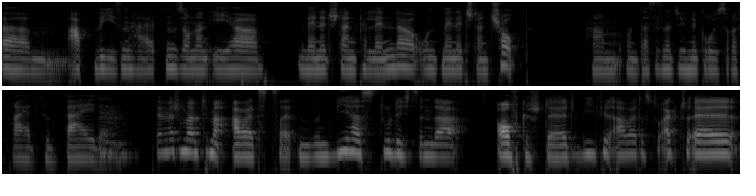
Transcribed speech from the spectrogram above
ähm, Abwesenheiten, sondern eher manage deinen Kalender und manage deinen Job. Ähm, und das ist natürlich eine größere Freiheit für beide. Mhm. Wenn wir schon beim Thema Arbeitszeiten sind, wie hast du dich denn da aufgestellt? Wie viel arbeitest du aktuell?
